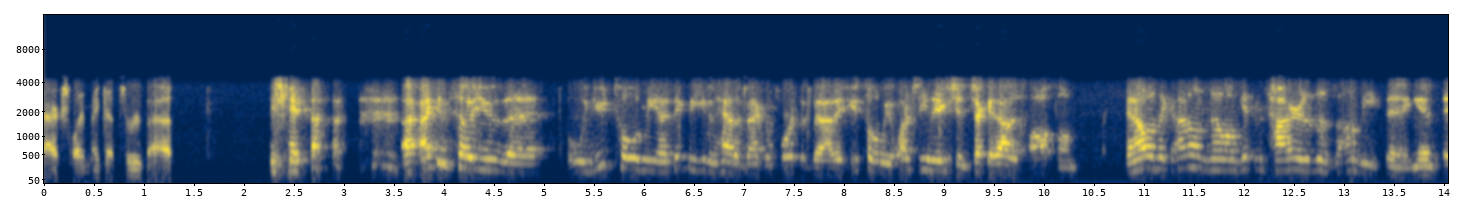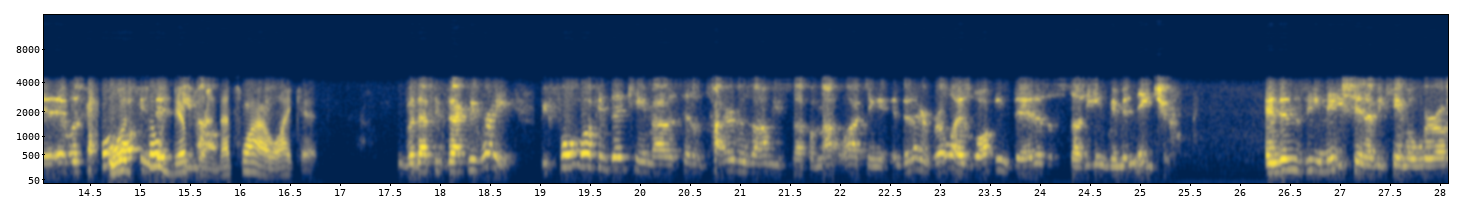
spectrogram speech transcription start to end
actually make it through that. Yeah. I, can tell you that when you told me, I think we even had a back and forth about it. You told me, watch Z Nation, check it out, it's awesome. And I was like, I don't know, I'm getting tired of the zombie thing. And it, it was before Well, Walking so Dead came different. out. That's why I like it. But that's exactly right. Before Walking Dead came out, I said, I'm tired of zombie stuff, I'm not watching it. And then I realized Walking Dead is a study in human nature. And then Z Nation I became aware of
